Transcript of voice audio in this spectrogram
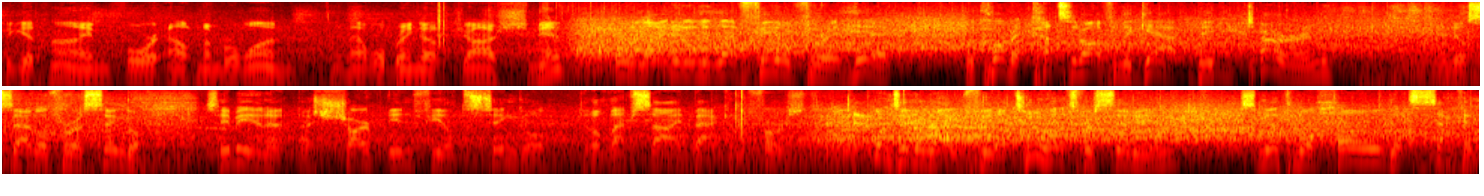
to get Heim for out number one. And that will bring up Josh Smith. Or line it into left field for a hit. McCormick cuts it off in the gap. Big turn. And he'll settle for a single. Semien a, a sharp infield single to the left side back in the first. That one's into right field. Two hits for Semien. Smith will hold at second.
